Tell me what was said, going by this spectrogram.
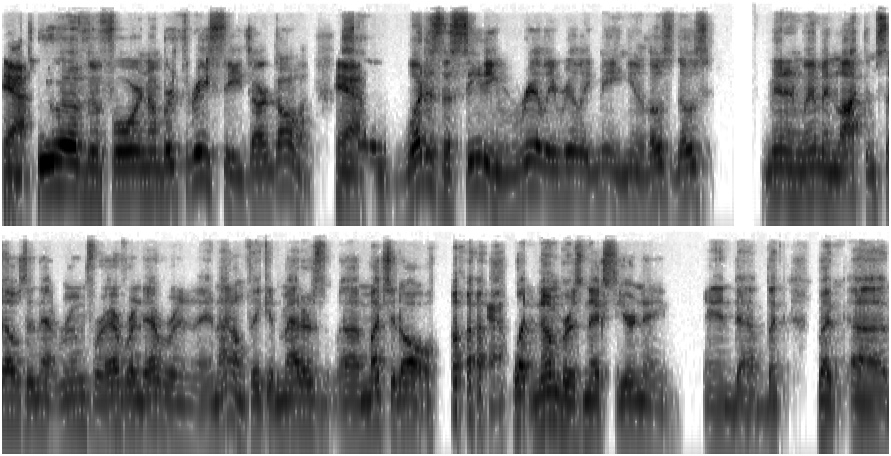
Yeah, two of the four number three seeds are gone. Yeah. So what does the seeding really really mean? You know those those men and women lock themselves in that room forever and ever and, and i don't think it matters uh, much at all yeah. what number is next to your name and uh, but but uh,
